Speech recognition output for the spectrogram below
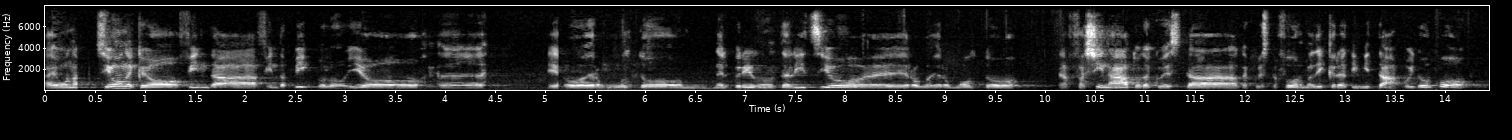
È una passione che ho fin da, fin da piccolo. Io eh, ero, ero molto nel periodo natalizio, ero, ero molto affascinato da questa, da questa forma di creatività. Poi dopo,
